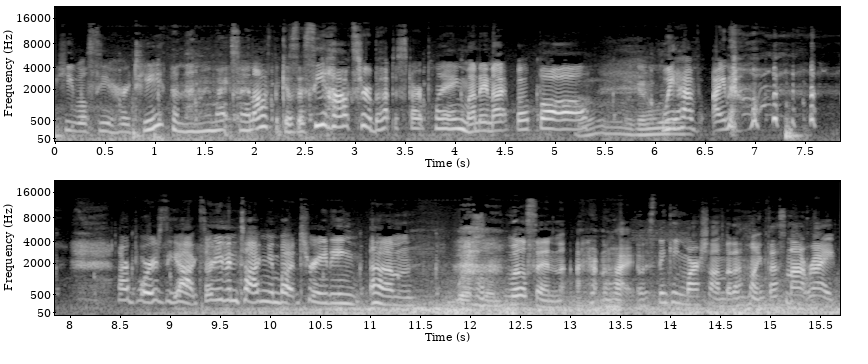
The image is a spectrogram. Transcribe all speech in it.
he will see her teeth, and then we might sign off because the Seahawks are about to start playing Monday Night Football. Oh, We have. I know. Our poor Seahawks. They're even talking about trading um, Wilson. Wilson. I don't know why. I was thinking Marshawn, but I'm like, that's not right.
